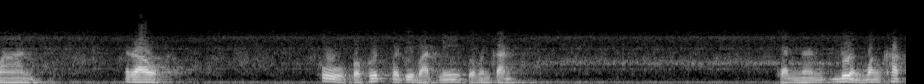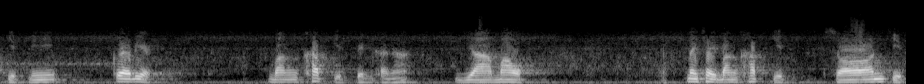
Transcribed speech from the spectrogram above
มาน เราผู้ประพฤติปฏิบัตินี้ก็เหมือนกัน ฉะนั้นเรื่องบังคับจิตนี้ก็เรียกบังคับจิตเป็นคณะยาเมา ไม่ใช่บังคับจิต สอนจิต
